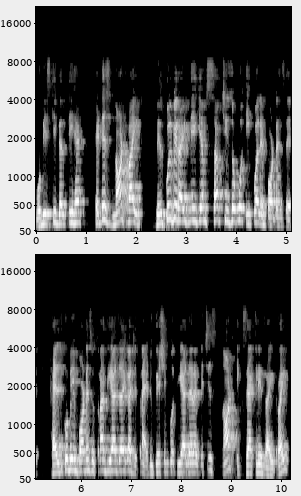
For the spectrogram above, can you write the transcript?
वो भी इसकी गलती है। इट इज़ नॉट राइट बिल्कुल भी राइट नहीं कि हम सब चीज़ों को इक्वल इंपॉर्टेंस दे हेल्थ को भी इंपॉर्टेंस उतना दिया जाएगा जितना एजुकेशन को दिया जा रहा है which is not exactly right right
